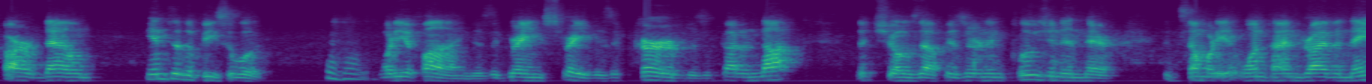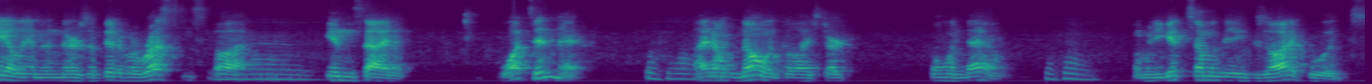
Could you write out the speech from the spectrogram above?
carve down into the piece of wood. Mhm. What do you find? Is the grain straight? Is it curved? Is it got a knot that shows up? Is there an inclusion in there? Did somebody at one time drive a nail in and there's a bit of a rusty spot Mm. inside it? What's in there? Mhm. I don't know until I start going down. Mhm. And when you get some of the exotic woods,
